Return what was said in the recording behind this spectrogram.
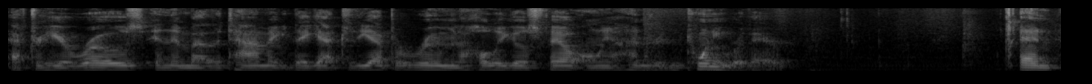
after he arose, and then by the time they got to the upper room and the Holy Ghost fell, only 120 were there. And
